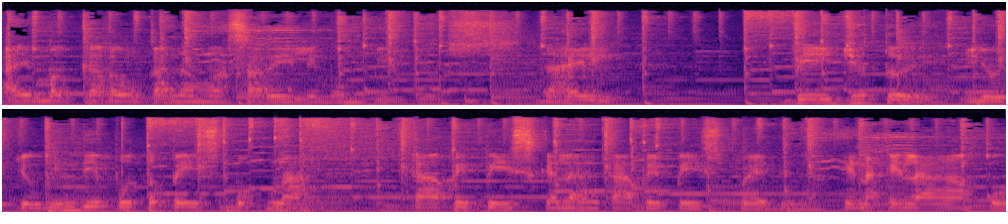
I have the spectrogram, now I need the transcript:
ay magkaroon ka ng mga sarili mong videos. Dahil video to eh, YouTube. Hindi po to Facebook na copy-paste ka lang, copy-paste pwede na. Kinakailangan po,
